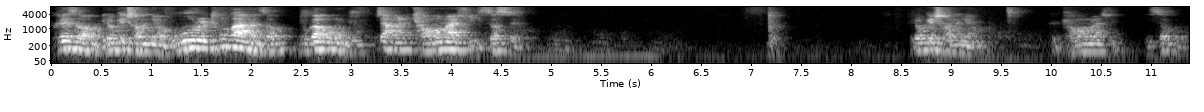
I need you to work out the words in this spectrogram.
그래서 이렇게 저는요 우울을 통과하면서 누가복음 6장을 경험할 수 있었어요. 이렇게 저는요 그 경험할 수 있었고요.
